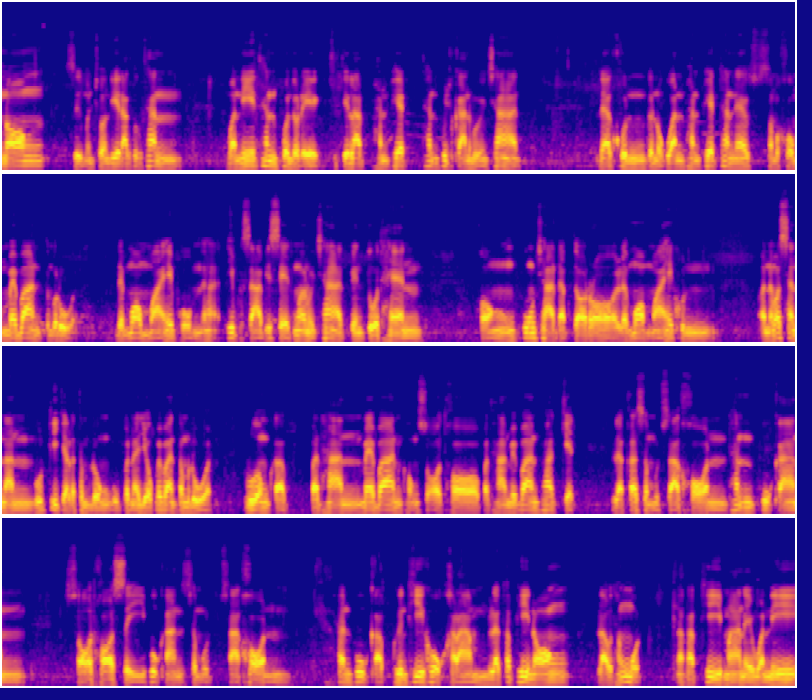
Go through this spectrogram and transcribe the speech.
น้องสื่อมวลชนที่รักทุกท่าน วันนี้ท่านพลตรวจเอกกิติรัตน์พันเพชรท่านผู้จัดการตำรวจแห่งชาติ และคุณกนกวันพันเพชรท่านนายกสมาคมแม่บ้านตำรวจ ได้มอบหมายให้ผมนะฮะที่ปรึกษาพิเศษของตำรวจแห่งชาติ เป็นตัวแทนของผู้บัญชาดับตรและมอบหมายให้คุณอนวัฒนันท์วุฒิจารธรรมรงอุปนายกแม่บ้านตำรวจ ร่วมกับประธานแม่บ้านของสอทประธานแม่บ้านภาคเจ็ดและก็สมุทรสาคร ท่านผู้การสอทสี่ผู้การสมุทรสาคร ท่านผู้กับพื้นที่โคกขาม และก็พี่น้อง เราทั้งหมดนะครับที่มาในวันนี้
